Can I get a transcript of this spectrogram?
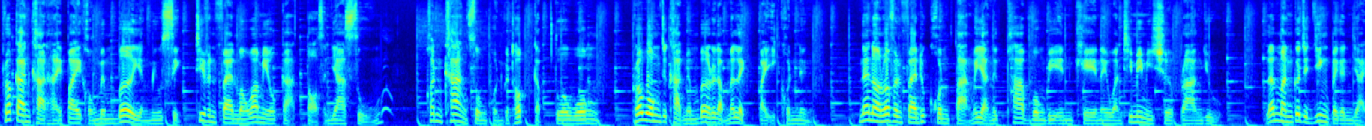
เพราะการขาดหายไปของเมมเบอร์อย่างมิวสิกที่แฟนๆมองว่ามีโอกาสต่อสัญญาสูง ค่อนข้างส่งผลกระทบกับตัววง เพราะวงจะขาดเมมเบอร์ระดับแม่เหล็กไปอีกคนหนึ่ง แน่นอนว่าแฟนๆทุกคนต่างไม่อยากนึกภาพวง BNK ในวันที่ไม่มีเชอร์ปรางอยู่ และมันก็จะยิ่งไปกันใหญ่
